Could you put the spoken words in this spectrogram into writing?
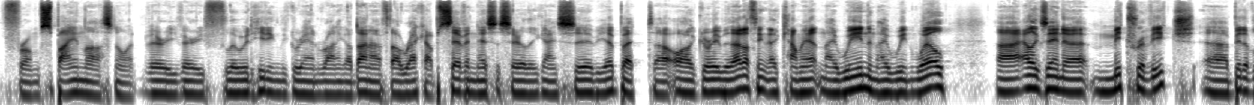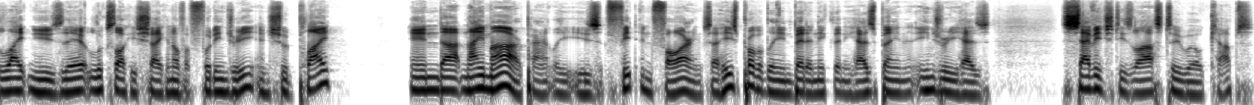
from Spain last night. Very, very fluid, hitting the ground running. I don't know if they'll rack up seven necessarily against Serbia, but uh, I agree with that. I think they come out and they win, and they win well. Uh, Alexander Mitrovic, uh, a bit of late news there. It looks like he's shaken off a foot injury and should play. And uh, Neymar apparently is fit and firing, so he's probably in better nick than he has been. Injury has savaged his last two World Cups.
